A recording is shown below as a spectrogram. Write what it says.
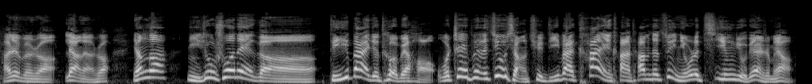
啊，这边说亮亮说：“杨哥，你就说那个迪拜就特别好，我这辈子就想去迪拜看一看他们的最牛的七星酒店什么样，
